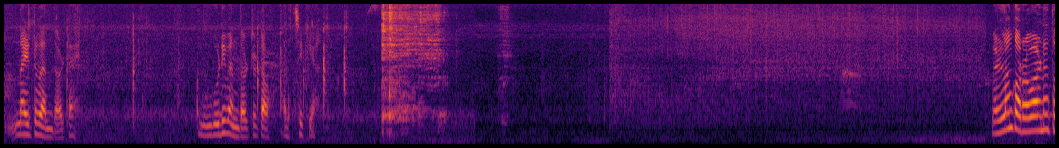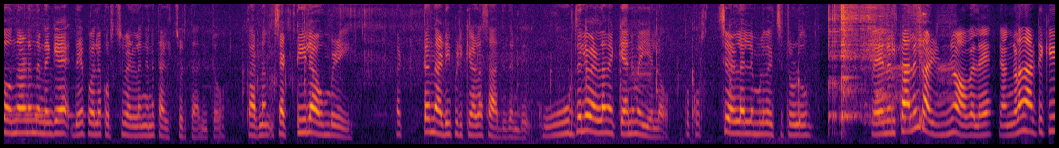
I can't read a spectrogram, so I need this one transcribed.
നന്നായിട്ട് വെന്തോട്ടെ. ഒന്നും കൂടി വെന്തോട്ടെ കേട്ടോ അടച്ചേക്കുക വെള്ളം കുറവാണ് തോന്നുകയാണെന്നുണ്ടെങ്കിൽ ഇതേപോലെ കുറച്ച് വെള്ളം ഇങ്ങനെ തളിച്ചെടുത്താൽ മതി കേട്ടോ കാരണം ചട്ടിയിലാവുമ്പോഴേ പെട്ടെന്ന് അടി പിടിക്കാനുള്ള സാധ്യത ഉണ്ട് കൂടുതൽ വെള്ളം വെക്കാനും വയ്യല്ലോ. അപ്പോൾ കുറച്ച് വെള്ളമല്ലേ നമ്മൾ വെച്ചിട്ടുള്ളൂ. വേനൽക്കാലം കഴിഞ്ഞു അവലെ ഞങ്ങളെ നാട്ടിലേക്ക്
